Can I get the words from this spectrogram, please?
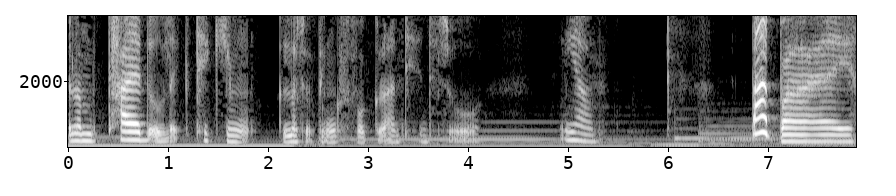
and i'm tired of like taking a lot of things for granted. So yeah. Bye bye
